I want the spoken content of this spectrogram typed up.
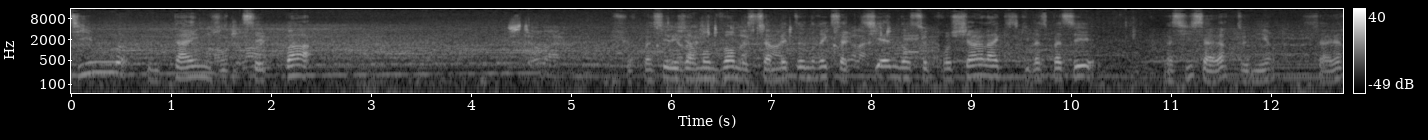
Team ou Time, je ne sais pas. Je suis repassé légèrement devant, mais ça m'étonnerait que ça tienne dans ce prochain là. Qu'est-ce qui va se passer? Bah si, ça a l'air de tenir. Ça a l'air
